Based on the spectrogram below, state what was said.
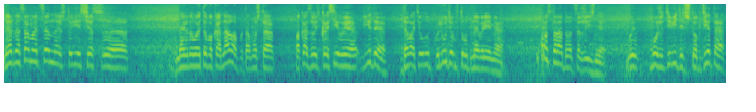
наверное, самое ценное, что есть сейчас, э, наверное, у этого канала, потому что показывать красивые виды, давать улыбку людям в трудное время, просто радоваться жизни. Вы можете видеть, что где-то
